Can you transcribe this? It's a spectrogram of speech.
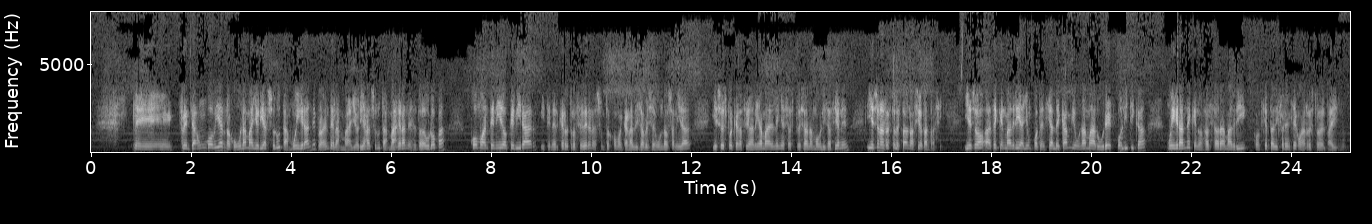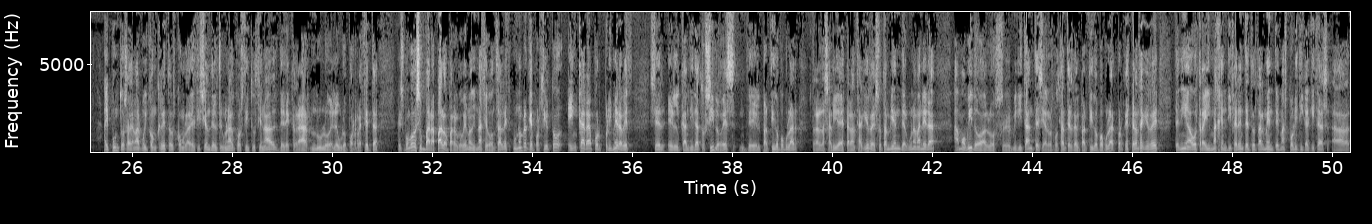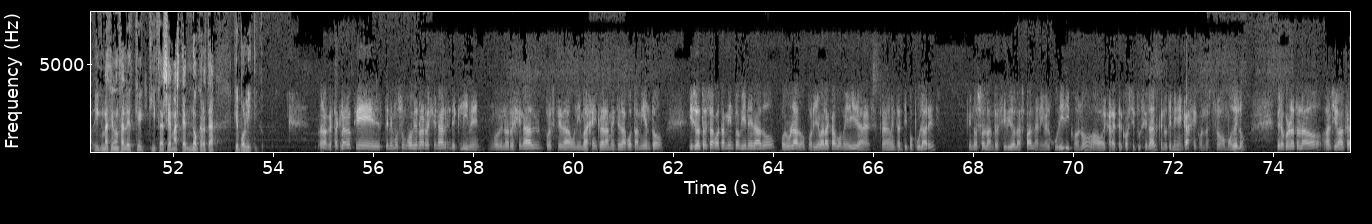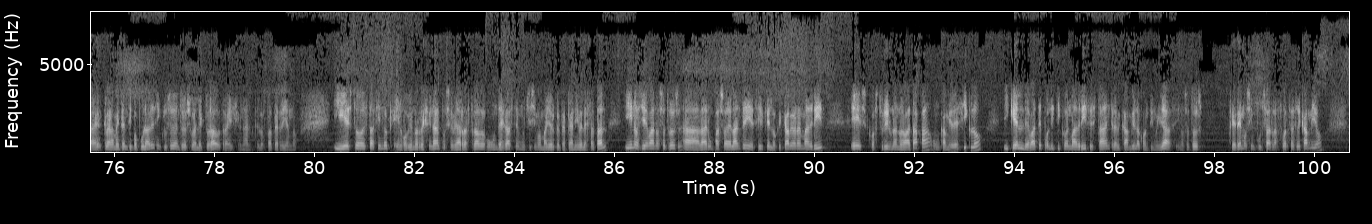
Eh, frente a un gobierno con una mayoría absoluta muy grande, probablemente las mayorías absolutas más grandes de toda Europa, cómo han tenido que virar y tener que retroceder en asuntos como el canal de Isabel II o sanidad, y eso es porque la ciudadanía madrileña se ha expresado en las movilizaciones, y eso en el resto del Estado no ha sido tanto así. Y eso hace que en Madrid haya un potencial de cambio, una madurez política muy grande que nos hace ahora Madrid con cierta diferencia con el resto del país. Hay puntos, además, muy concretos, como la decisión del Tribunal Constitucional de declarar nulo el euro por receta, que supongo que es un varapalo para el gobierno de Ignacio González, un hombre que, por cierto, encara por primera vez ser el candidato, sí lo es, del Partido Popular tras la salida de Esperanza Aguirre. Eso también, de alguna manera, ha movido a los eh, militantes y a los votantes del Partido Popular, porque Esperanza Aguirre tenía otra imagen diferente totalmente, más política quizás a Ignacio González, que quizás sea más tecnócrata que político. Bueno, que está claro que tenemos un gobierno regional en declive, un gobierno regional pues que da una imagen claramente de agotamiento y sobre todo ese agotamiento viene dado, por un lado, por llevar a cabo medidas claramente antipopulares, que no solo han recibido la espalda a nivel jurídico ¿no? o de carácter constitucional, que no tienen encaje con nuestro modelo, pero por el otro lado han sido claramente antipopulares incluso dentro de su electorado tradicional, que lo está perdiendo y esto está haciendo que el gobierno regional pues se vea arrastrado con un desgaste muchísimo mayor que el PP a nivel estatal y nos lleva a nosotros a dar un paso adelante y decir que lo que cabe ahora en Madrid es construir una nueva etapa, un cambio de ciclo y que el debate político en Madrid está entre el cambio y la continuidad y nosotros queremos impulsar las fuerzas de cambio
